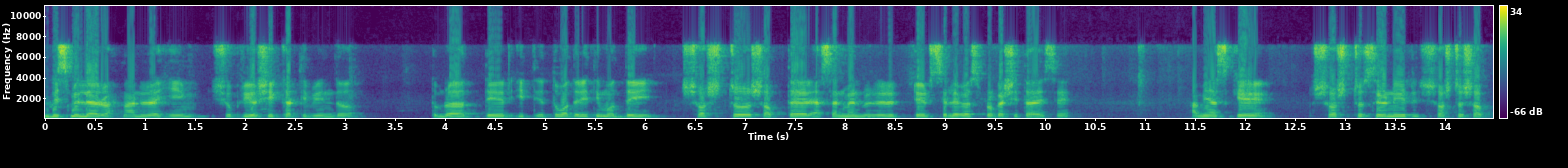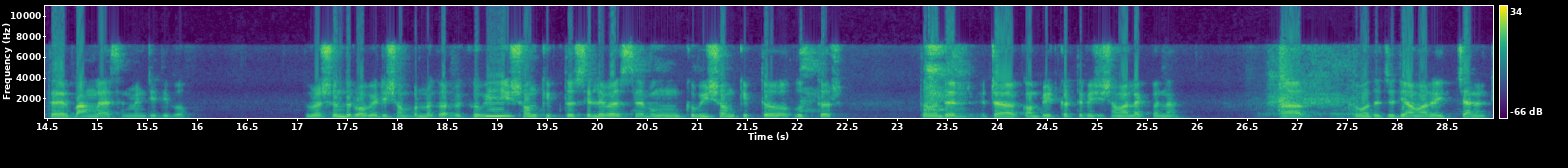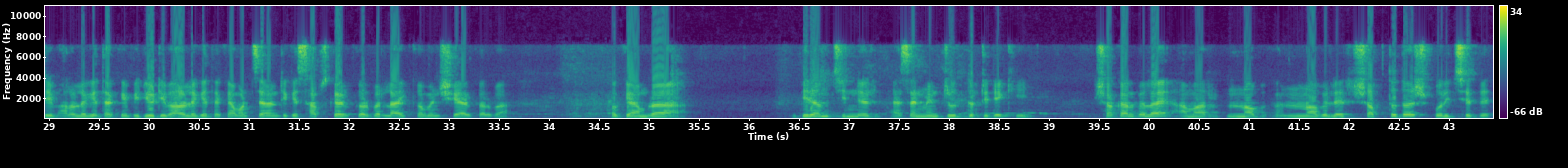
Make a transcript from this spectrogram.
বিসমিল্লাহ রহমান রহিম। সুপ্রিয় শিক্ষার্থীবৃন্দ তোমাদের ইতি- তোমাদের ইতিমধ্যেই ষষ্ঠ সপ্তাহের অ্যাসাইনমেন্টের সিলেবাস প্রকাশিত হয়েছে। আমি আজকে ষষ্ঠ শ্রেণির ষষ্ঠ সপ্তাহের বাংলা অ্যাসাইনমেন্টটি দিব। তোমরা সুন্দরভাবে এটি সম্পন্ন করবে। খুবই সংক্ষিপ্ত সিলেবাস এবং খুবই সংক্ষিপ্ত উত্তর। তোমাদের এটা কমপ্লিট করতে বেশি সময় লাগবে না। আর তোমাদের যদি আমার এই চ্যানেলটি ভালো লেগে থাকে, ভিডিওটি ভালো লেগে থাকে, আমার চ্যানেলটিকে সাবস্ক্রাইব করবে লাইক কমেন্ট শেয়ার করবা। ওকে আমরা বিরাম চিহ্নের অ্যাসাইনমেন্টের উত্তরটি দেখি। সকালবেলায় আমার নভেলের সপ্তদশ পরিচ্ছেদে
